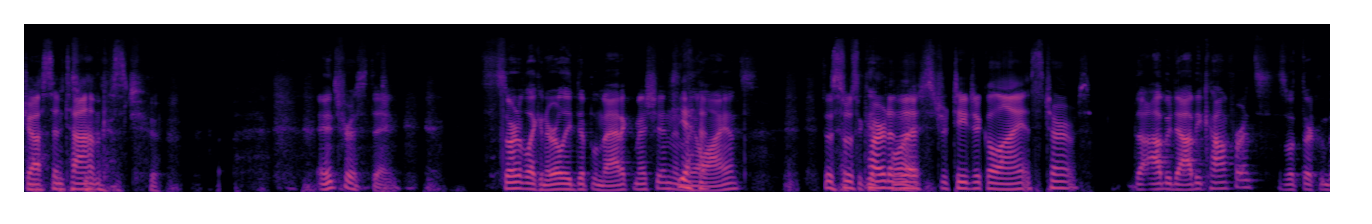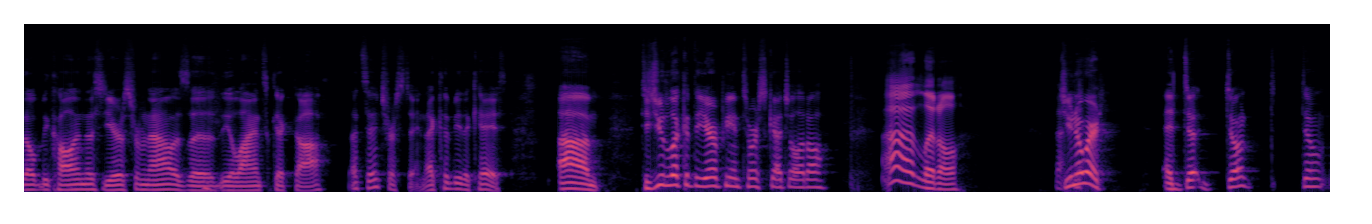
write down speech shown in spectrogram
Justin Thomas? Interesting. Sort of like an early diplomatic mission in Yeah. the alliance. This That's was part of the strategic alliance terms. The Abu Dhabi conference is what they're, they'll be calling this years from now as the, the alliance kicked off. That's interesting. That could be the case. Um, did you look at the European tour schedule at all? A little. Do you know where? Uh, do, don't don't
